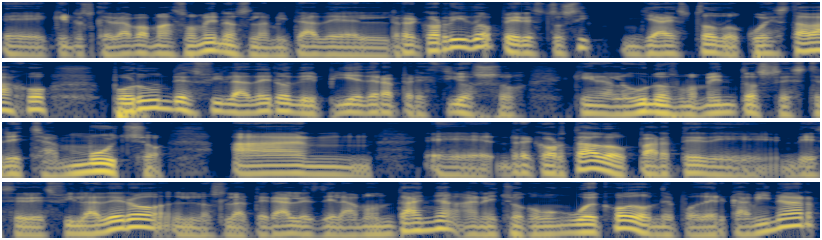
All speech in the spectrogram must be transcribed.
eh, que nos quedaba más o menos la mitad del recorrido, pero esto sí, ya es todo cuesta abajo, por un desfiladero de piedra precioso, que en algunos momentos se estrecha mucho. Han eh, recortado parte de, de ese desfiladero en los laterales de la montaña, han como un hueco donde poder caminar,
